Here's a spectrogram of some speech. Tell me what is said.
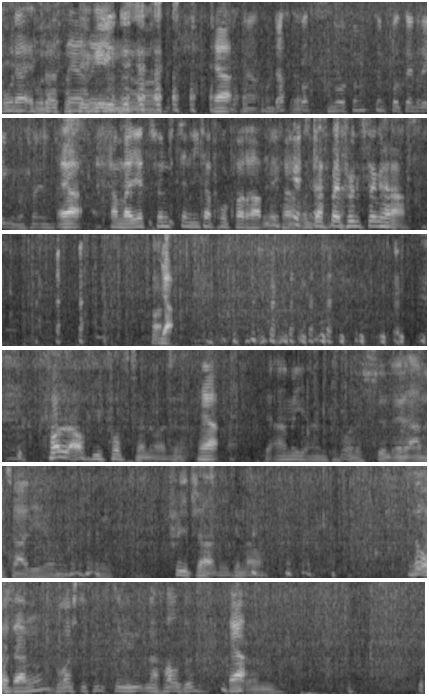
Oder ist, Oder das, ist das der, der Regen? Regen? Ja. Ja, Ja, und das trotz nur 15% Regen wahrscheinlich. ja, haben wir jetzt 15 Liter pro Quadratmeter. Und das bei 15 Grad. Fast. Ja. Voll auf die 15 Leute. Ja, Der arme Jan. Oh, das schön. Äh, der arme Charlie, ja. Free Charlie, genau. so, ich dann, bräuchte 15 Minuten nach Hause. ja, Ähm,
